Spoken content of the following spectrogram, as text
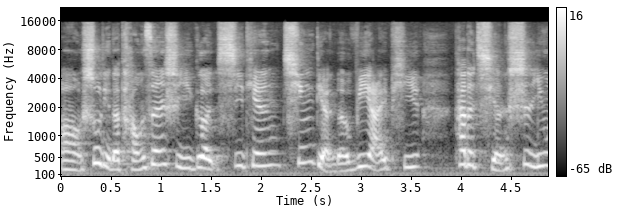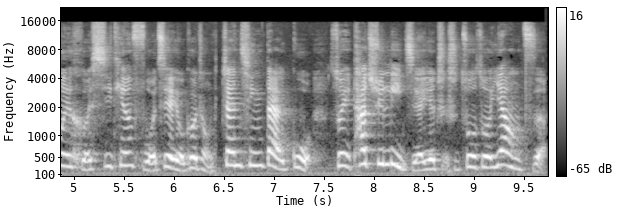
嗯，书里的唐僧是一个西天钦点的 VIP，他的前世因为和西天佛界有各种沾亲带故，所以他去历劫也只是做做样子，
